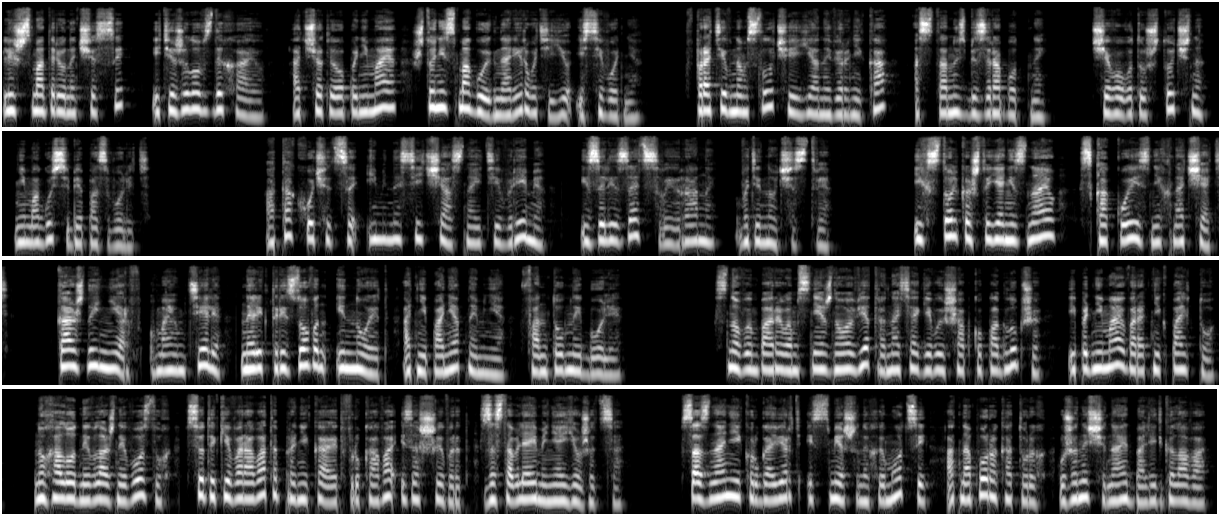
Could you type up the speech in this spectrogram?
Лишь смотрю на часы и тяжело вздыхаю, отчетливо понимая, что не смогу игнорировать ее и сегодня. В противном случае я наверняка останусь безработной, чего вот уж точно не могу себе позволить. А так хочется именно сейчас найти время и залезать в свои раны в одиночестве. Их столько, что я не знаю, с какой из них начать. Каждый нерв в моем теле наэлектризован и ноет от непонятной мне фантомной боли. С новым порывом снежного ветра натягиваю шапку поглубже и поднимаю воротник пальто. Но холодный влажный воздух все-таки воровато проникает в рукава и за шиворот, заставляя меня ежиться. В сознании круговерть из смешанных эмоций, от напора которых уже начинает болеть голова.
